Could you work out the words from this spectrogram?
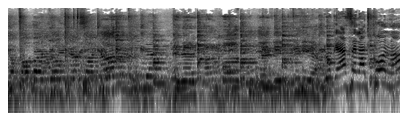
La papa yo fui a sacar en el campo donde vivía. Lo que hace el alcohol, ¿no?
